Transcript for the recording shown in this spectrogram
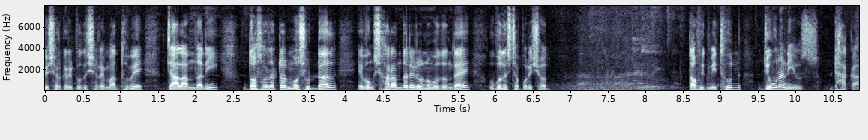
বেসরকারি প্রতিষ্ঠানের মাধ্যমে চাল আমদানি, দশ হাজার টন মসুর ডাল এবং সার আমদানির অনুমোদন দেয় উপদেষ্টা পরিষদ। তাহিদ মিথুন, যমুনা নিউজ, ঢাকা।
